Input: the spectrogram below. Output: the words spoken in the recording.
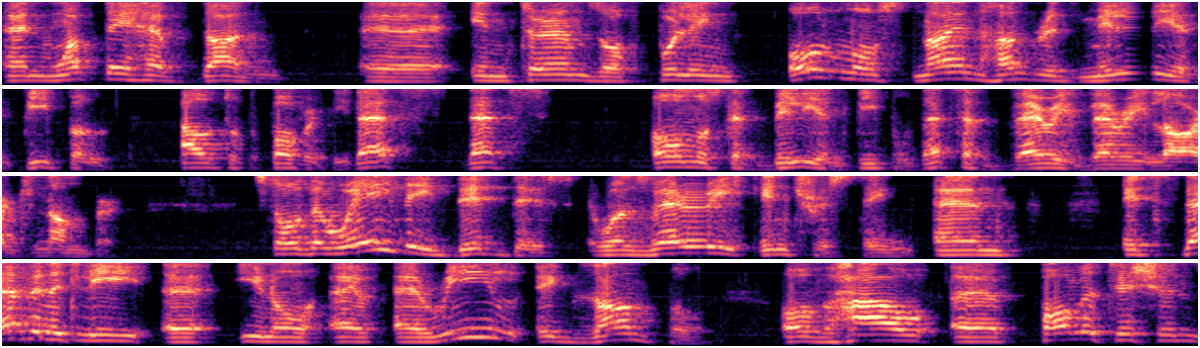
and what they have done uh, in terms of pulling almost 900 million people out of poverty. That's that's almost a billion people. That's a very very large number. So the way they did this was very interesting, and it's definitely uh, you know a, a, real example of how uh, politicians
